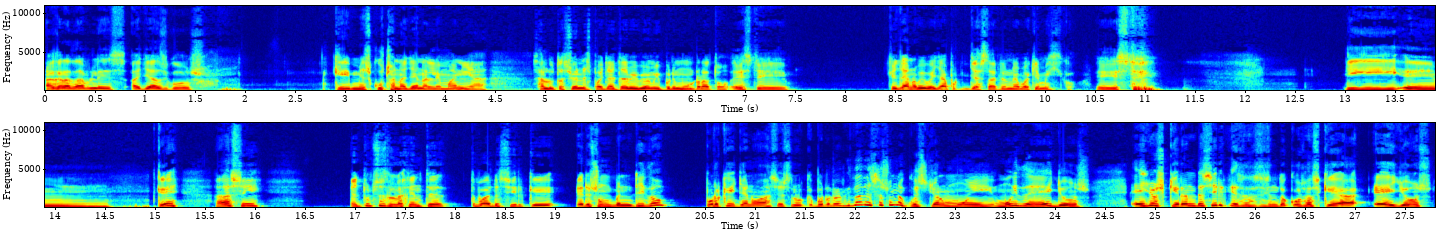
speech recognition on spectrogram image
agradables hallazgos que me escuchan allá en Alemania. Salutaciones para allá, ya vivió mi primo un rato. Este que ya no vive allá porque ya está de nuevo aquí en México. Este. Y. Eh, ¿Qué? Ah, sí. Entonces la gente te va a decir que eres un vendido porque ya no haces lo que... Pero en realidad esa es una cuestión muy, muy de ellos. Ellos quieren decir que estás haciendo cosas que a ellos,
